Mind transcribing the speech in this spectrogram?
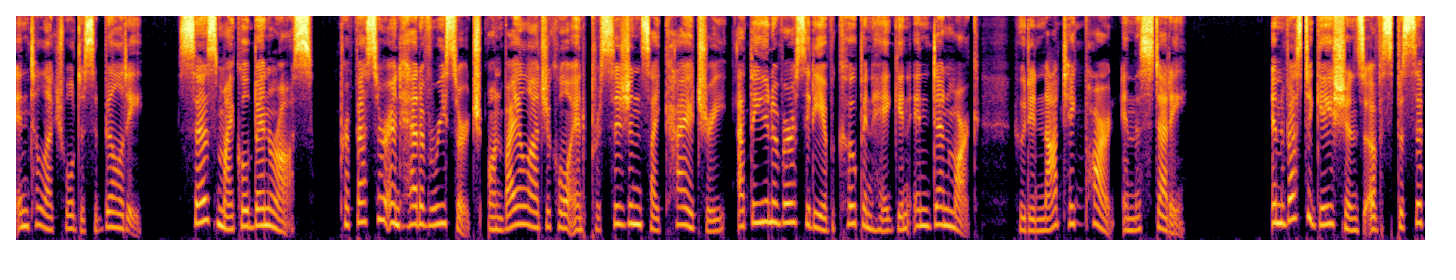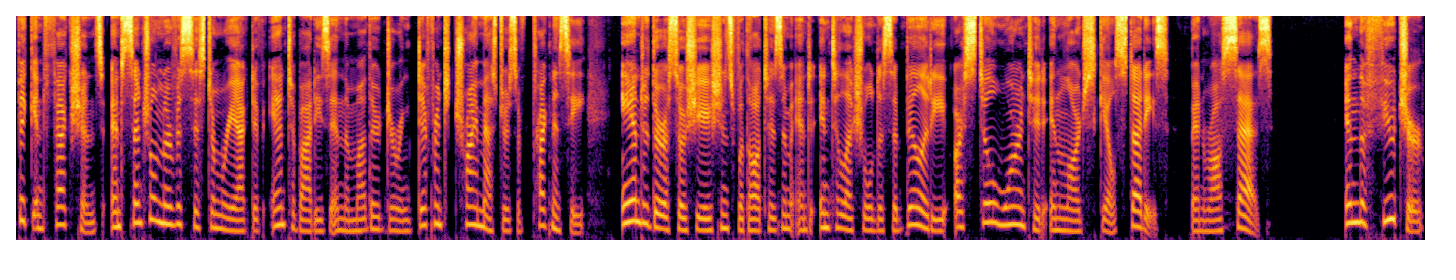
intellectual disability, says Michael Benros, professor and head of research on biological and precision psychiatry at the University of Copenhagen in Denmark, who did not take part in the study. Investigations of specific infections and central nervous system reactive antibodies in the mother during different trimesters of pregnancy and their associations with autism and intellectual disability are still warranted in large scale studies, Benros says. In the future,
